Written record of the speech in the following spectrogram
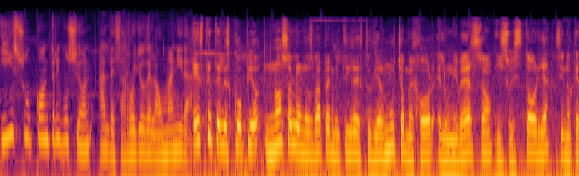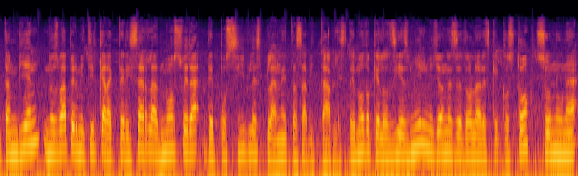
y su contribución al desarrollo de la humanidad. Este telescopio no solo nos va a permitir estudiar mucho mejor el universo y su historia, sino que también nos va a permitir caracterizar la atmósfera de posibles planetas habitables. De modo que los 10 mil millones de dólares que costó son una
